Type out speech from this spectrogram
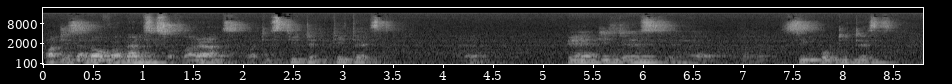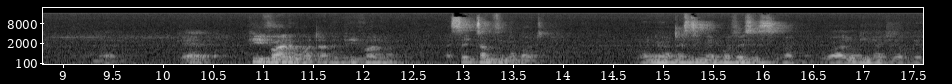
what is of analysis of variance, what is t-test, uh, paired t-test, uh, uh, simple t-test, okay? P-value, what are the p-value? I said something about when you are testing a process, you are, looking at your, the,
